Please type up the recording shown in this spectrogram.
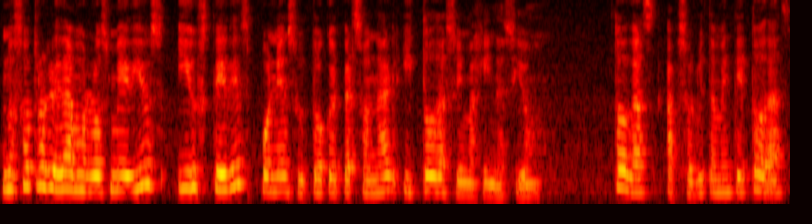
nosotros le damos los medios y ustedes ponen su toque personal y toda su imaginación. Todas, absolutamente todas,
